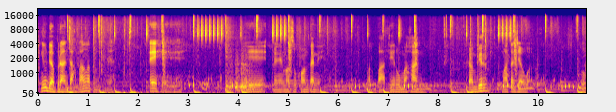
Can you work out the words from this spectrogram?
Ini udah berancak banget teman-teman ya. Eh hehehe ini pengen masuk konten nih merpati rumahan. Gambir mata jawa. Tuh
